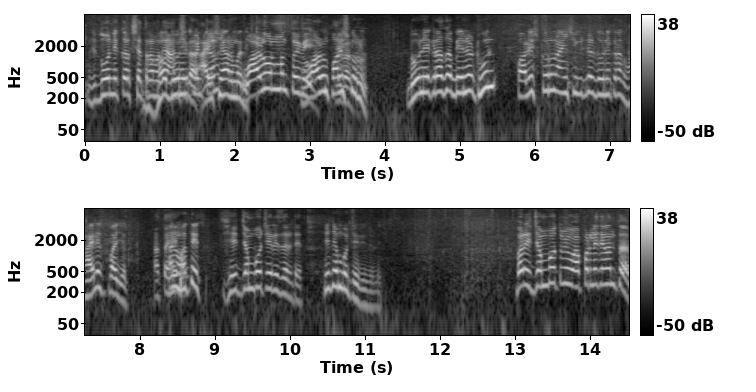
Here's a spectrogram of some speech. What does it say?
म्हणजे दोन एकर क्षेत्रामध्ये हो, दोन 80 एकर, क्विंटल 80 आरमध्ये. वाळून म्हणतोय मी. वाळून पॉलिश हे बघा. करून. दोन एकराचा बेनट होऊन पॉलिश करून ऐंशी क्विंटल दोन एकरात व्हायलाच पाहिजेत. आता आणि हे होतेच. हे जम्बोचे रिझल्ट आहेत. हे जम्बोचे रिझल्ट बरं जम्बो तुम्ही वापरल्याच्या नंतर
